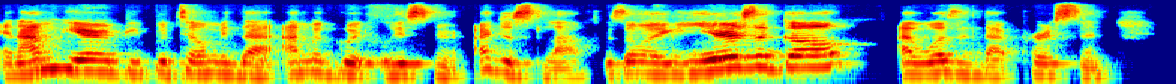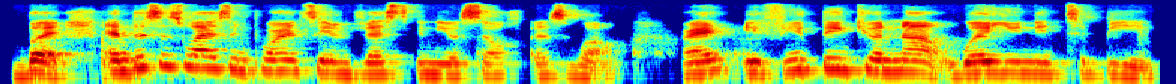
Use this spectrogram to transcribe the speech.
And I'm hearing people tell me that I'm a great listener. I just laugh because I'm like, years ago, I wasn't that person. But, and this is why it's important to invest in yourself as well, right? If you think you're not where you need to be,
